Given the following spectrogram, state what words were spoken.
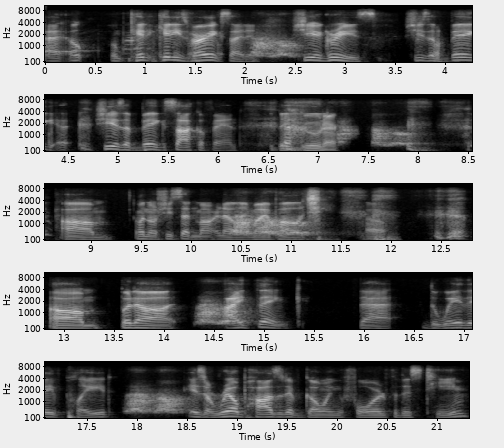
Uh, oh, oh Kitty, Kitty's very excited. She agrees. She's a big, she is a big soccer fan. Big gooner. um. Oh no, she said Martinelli. My apology. Oh. um. But uh, I think that the way they've played is a real positive going forward for this team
